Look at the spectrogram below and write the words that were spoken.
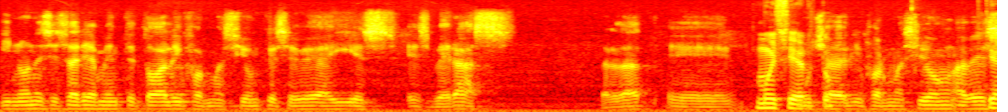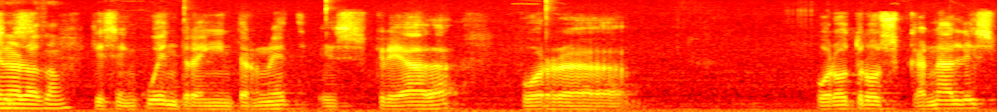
Y no necesariamente toda la información que se ve ahí es, es veraz. ¿verdad? Eh, Muy cierto. Mucha de la información a veces que se encuentra en Internet es creada por, ah, por otros canales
